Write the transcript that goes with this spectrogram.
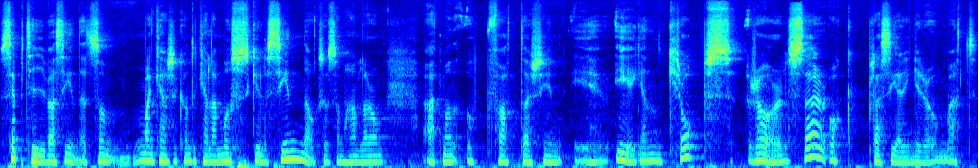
proprioceptiva sinnet, som man kanske kunde kalla muskelsinne också, som handlar om att man uppfattar sin e- egen kropps rörelser och placering i rummet.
